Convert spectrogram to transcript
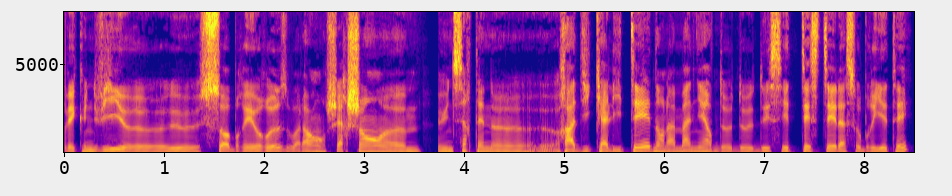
avec une vie euh, sobre et heureuse, voilà, en cherchant euh, une certaine radicalité dans la manière de, de- d'essayer de tester la sobriété,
